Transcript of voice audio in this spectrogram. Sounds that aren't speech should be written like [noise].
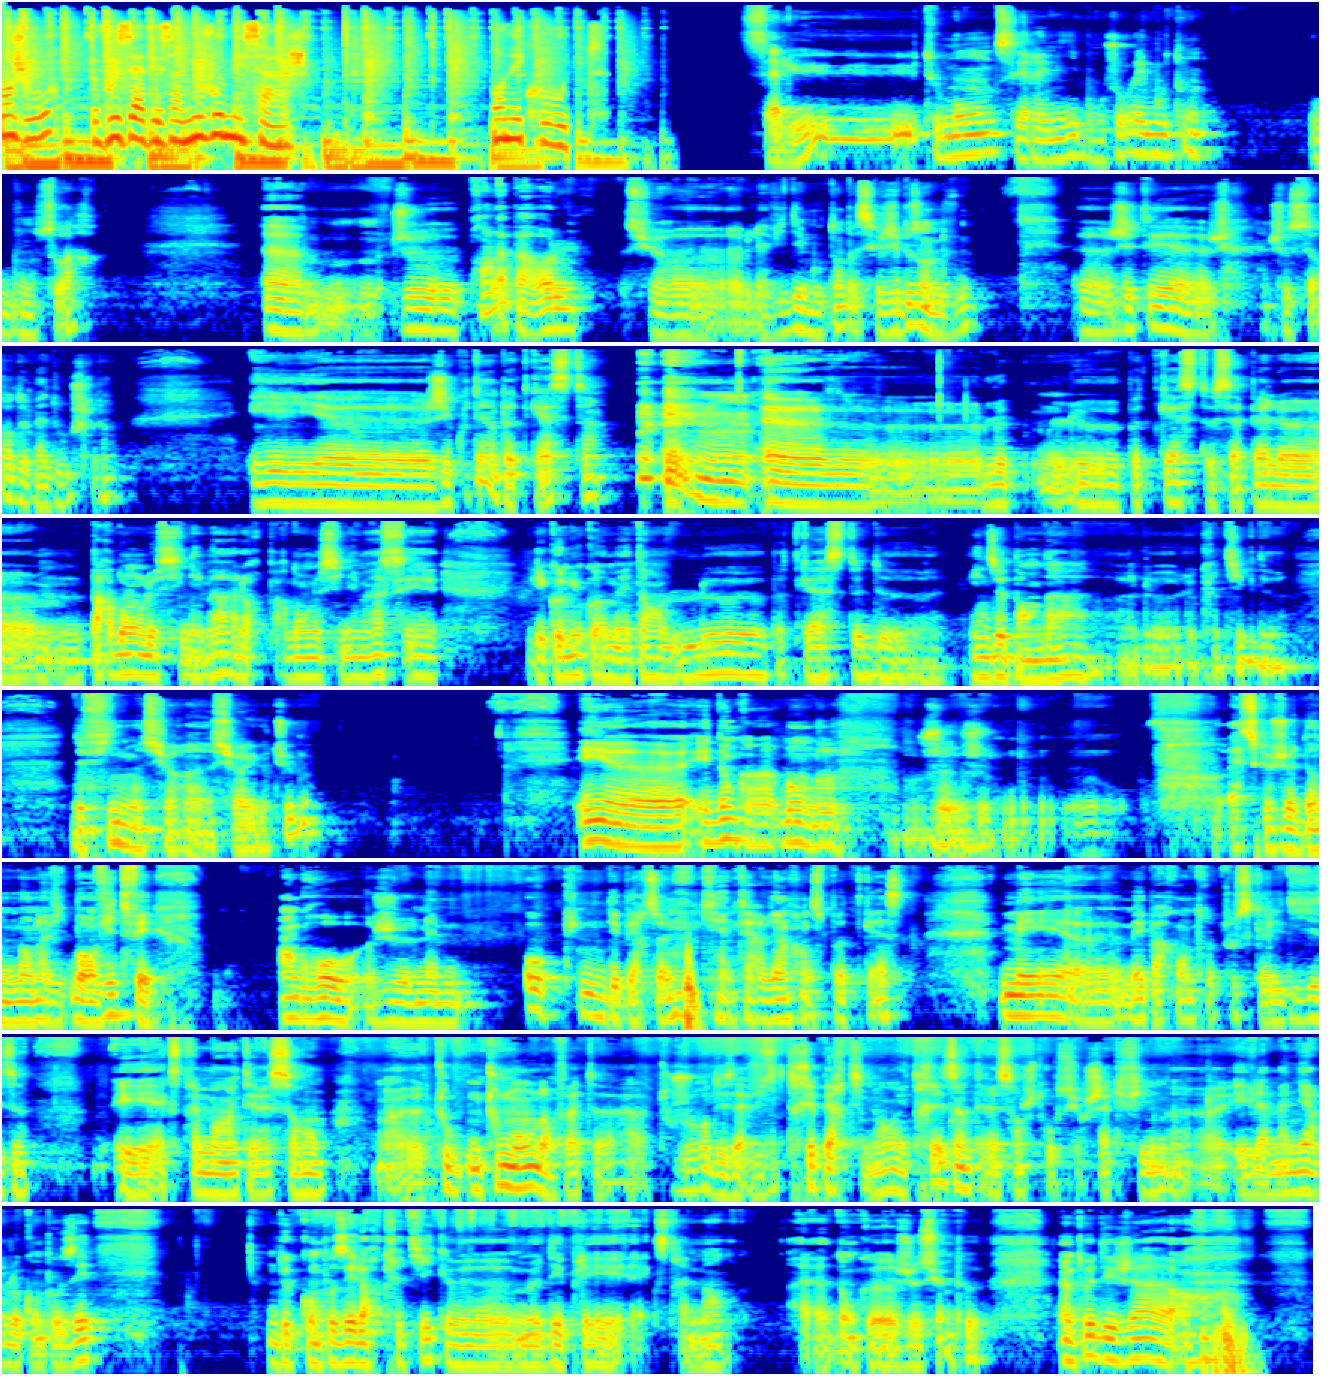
Bonjour, vous avez un nouveau message. On écoute. Salut tout le monde, c'est Rémi. Bonjour les moutons. Ou bonsoir. Euh, je prends la parole sur euh, la vie des moutons parce que j'ai besoin de vous. Euh, j'étais, je, sors de ma douche là et j'écoutais un podcast. [clears throat] le, podcast s'appelle Pardon le cinéma. Alors Pardon le cinéma, c'est il est connu comme étant le podcast de In the Panda, le, critique de, films sur, sur YouTube. Et, euh, et donc, euh, bon, est-ce que je donne mon avis? Bon, vite fait. En gros, je n'aime aucune des personnes [laughs] qui interviennent dans ce podcast, mais, euh, mais par contre, tout ce qu'elles disent est extrêmement intéressant. Euh, tout, tout, le monde, en fait, a toujours des avis très pertinents et très intéressants, je trouve, sur chaque film euh, et la manière de le composer. De composer leurs critiques euh, me déplaît extrêmement. donc, je suis un peu, un peu déjà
